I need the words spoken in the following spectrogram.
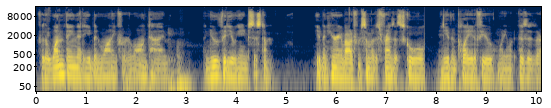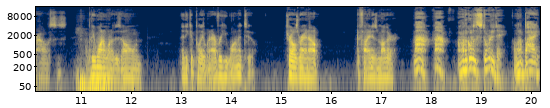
for the one thing that he had been wanting for a long time a new video game system. He had been hearing about it from some of his friends at school, and he even played a few when he went visited their houses. But he wanted one of his own. Then he could play it whenever he wanted to. Charles ran out to find his mother. Mom, Mom, I want to go to the store today. I want to buy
